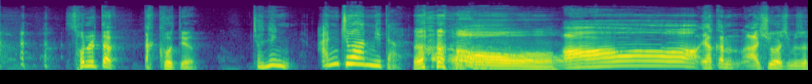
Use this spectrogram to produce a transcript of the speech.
손을 딱 딱 그었대요. 저는 안 좋아합니다. 어. 아, 약간 아쉬워하시면서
